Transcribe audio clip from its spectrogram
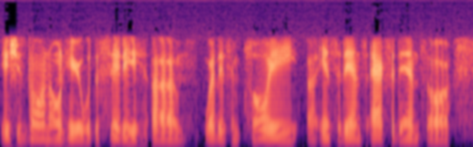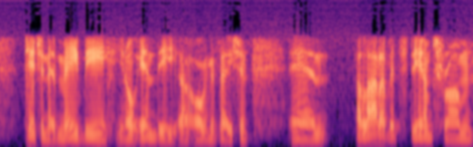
issues going on here with the city, uh, whether it's employee uh, incidents, accidents, or tension that may be, you know, in the uh, organization, and a lot of it stems from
